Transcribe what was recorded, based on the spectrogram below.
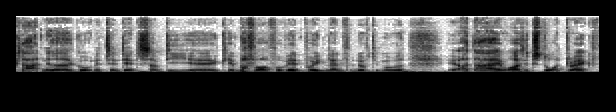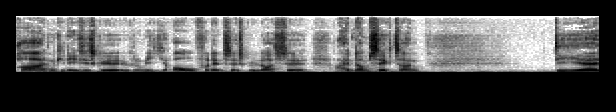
klart nedadgående tendens, som de øh, kæmper for at få vendt på en eller anden fornuftig måde. Og der er jo også et stort drag fra den kinesiske økonomi, og for den sags skyld også øh, ejendomssektoren. De øh,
